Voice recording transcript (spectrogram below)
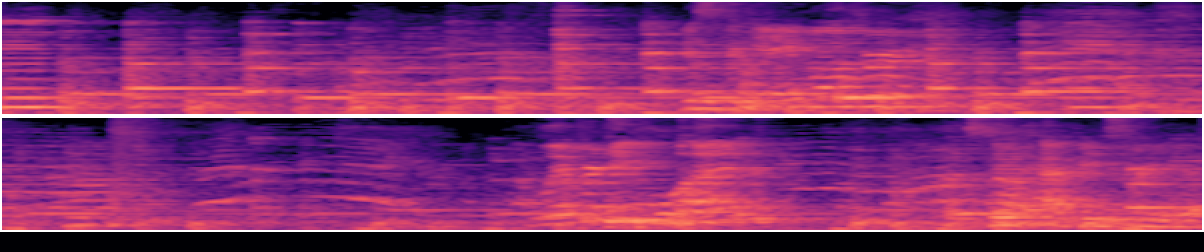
Mm-hmm. Is the game over? Liberty won? I'm so happy for you.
